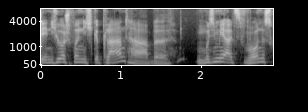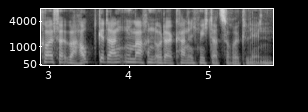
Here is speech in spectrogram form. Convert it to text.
den ich ursprünglich geplant habe? Muss ich mir als Wohnungskäufer überhaupt Gedanken machen oder kann ich mich da zurücklehnen?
